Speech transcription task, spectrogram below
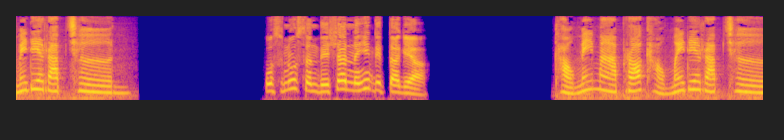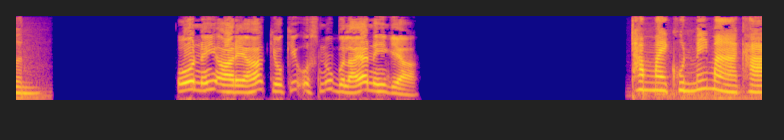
ไม่ได้รับเชิญ उसनु संदेशा नहीं दिता गया। เขาไม่มาเพราะเขาไม่ได้รับเชิญ ਉਹ ਨਹੀਂ ਆ ਰਿਹਾ ਕਿਉਂਕਿ ਉਸ ਨੂੰ ਬੁਲਾਇਆ ਨਹੀਂ ਗਿਆ ทำไมคุณไม่มาคะ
